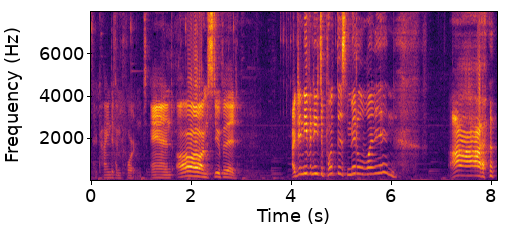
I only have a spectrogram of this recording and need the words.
they're kind of important. And oh, I'm stupid. I didn't even need to put this middle one in. Ah.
